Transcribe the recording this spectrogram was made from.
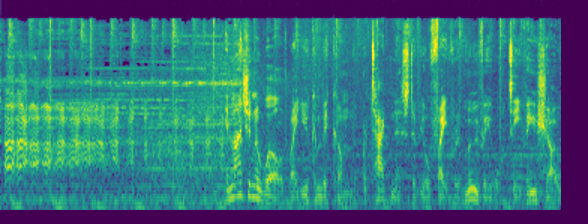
Imagine a world where you can become the protagonist of your favourite movie or TV show.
